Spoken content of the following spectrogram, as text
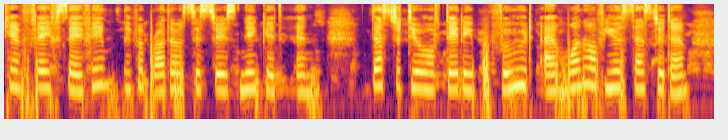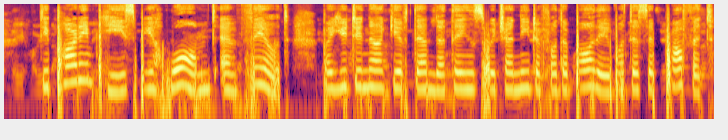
Can faith save him? If a brother or sister is naked and destitute of daily food, and one of you says to them, Depart in peace, be warmed and filled, but you do not give them the things which are needed for the body, what does it profit?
